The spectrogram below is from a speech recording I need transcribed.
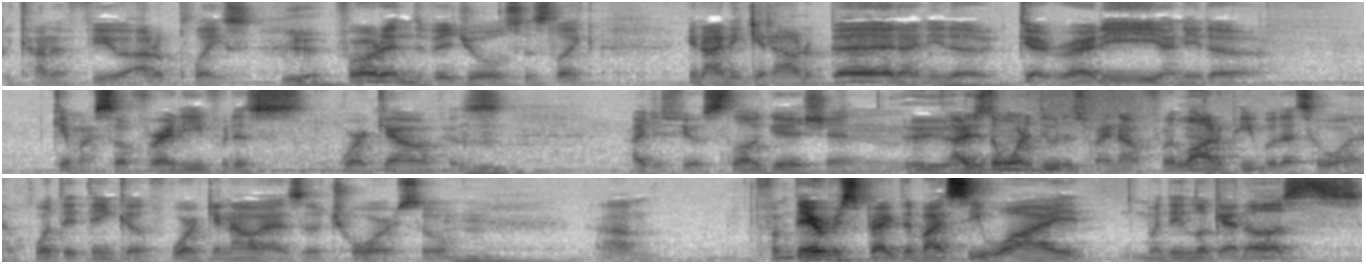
we kind of feel out of place. Yeah. For other individuals, it's like, you know, I need to get out of bed. I need to get ready. I need to get myself ready for this workout because Mhm. I just feel sluggish and Yeah, yeah. I just don't want to do this right now. For a lot of people, that's what what they think of working out as a chore. So, Mhm. um, from their perspective, I see why when they look at us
